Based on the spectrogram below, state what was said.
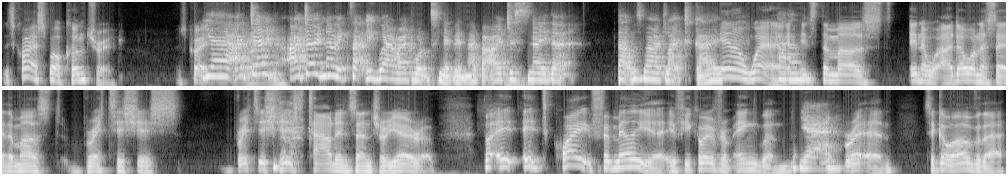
It's quite a small country. It's quite. Yeah, I don't. I don't know exactly where I'd want to live in there, but I just know that that was where I'd like to go. In a way, um, it's the most. In a way, I don't want to say the most Britishish, Britishish town in Central Europe, but it, it's quite familiar if you're coming from England yeah. or Britain to go over there.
